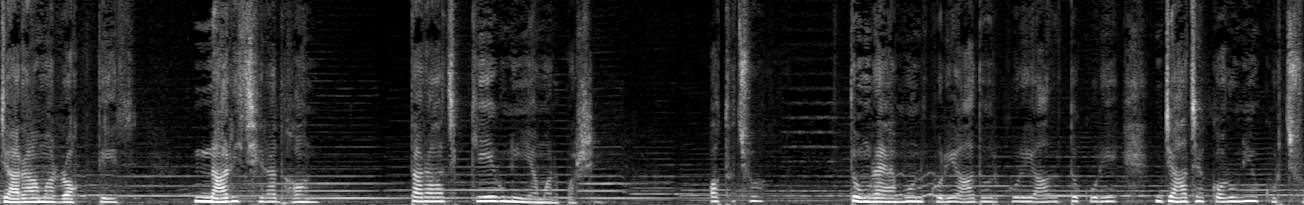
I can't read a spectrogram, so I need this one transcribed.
যারা আমার রক্তের নারী ছেঁড়া ধন, তারা আজ কেউ নেই আমার পাশে। অথচ তোমরা এমন করে আদর করে, আলতো করে যা যা করণীয় করছ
